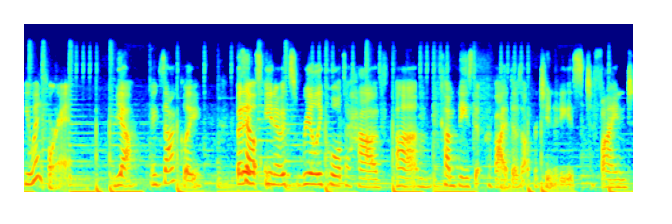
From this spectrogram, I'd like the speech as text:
you went for it. Yeah, exactly. But so, it's you know it's really cool to have um, companies that provide those opportunities to find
